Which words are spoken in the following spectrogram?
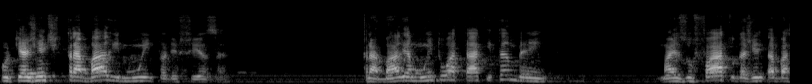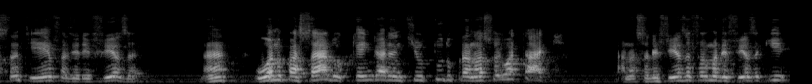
porque a gente trabalhe muito a defesa. Trabalha muito o ataque também. Mas o fato da gente dar bastante ênfase à defesa, né? o ano passado, quem garantiu tudo para nós foi o ataque. A nossa defesa foi uma defesa que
